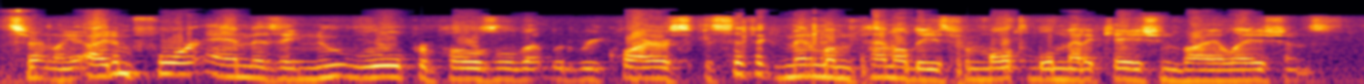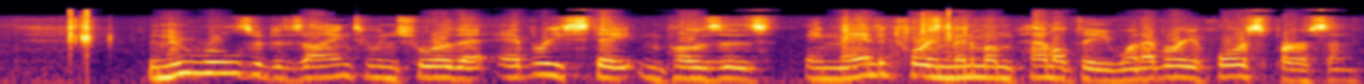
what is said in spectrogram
Certainly. Item 4M is a new rule proposal that would require specific minimum penalties for multiple medication violations. The new rules are designed to ensure that every state imposes a mandatory minimum penalty whenever a horse person,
